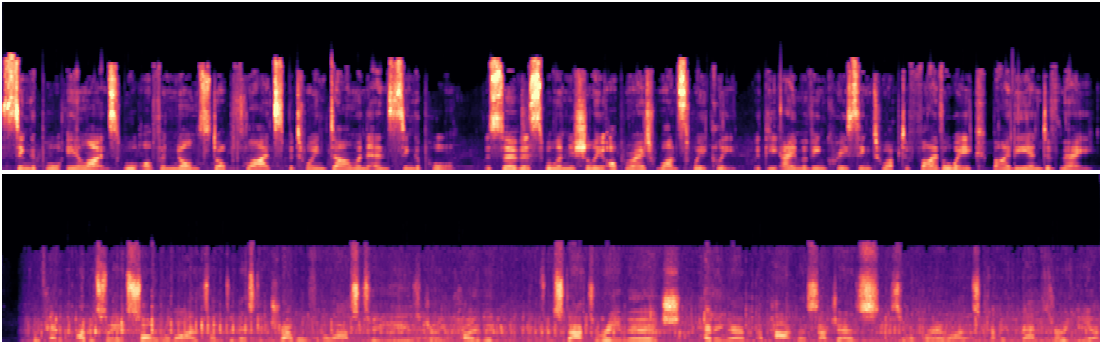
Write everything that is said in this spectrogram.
Singapore Airlines will offer non stop flights between Darwin and Singapore. The service will initially operate once weekly, with the aim of increasing to up to five a week by the end of May. We've had obviously a sole reliance on domestic travel for the last two years during COVID. As we start to re-emerge, having a, a partner such as Singapore Airlines coming back through here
